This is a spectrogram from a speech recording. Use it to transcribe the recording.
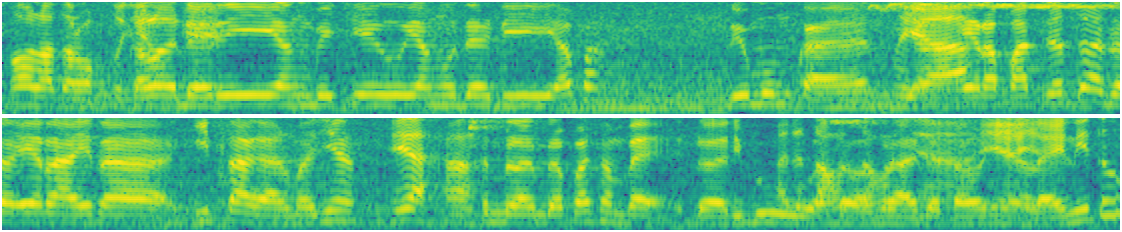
Oh latar waktunya. kalau oke. dari yang BCU yang udah di apa diumumkan yang Ya. era Patriot tuh ada era-era kita kan maksudnya Iya. ah. 9 berapa sampai 2000 Ada atau berapa ada tahunnya. Iya, iya. Lah ini tuh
